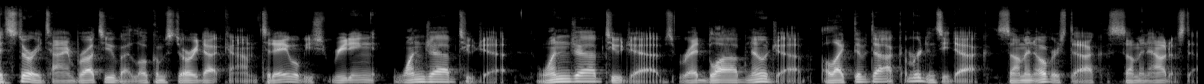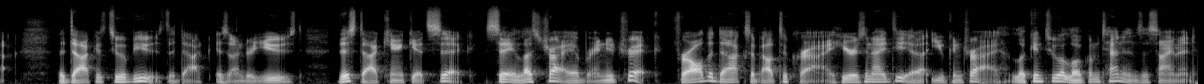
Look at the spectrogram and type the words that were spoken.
It's story time brought to you by locumstory.com. Today we'll be reading One Jab, Two Jab. One jab, two jabs, red blob, no jab, elective doc, emergency doc, some in overstock, some in out of stock. The doc is too abused, the doc is underused. This doc can't get sick. Say, let's try a brand new trick. For all the docs about to cry, here's an idea you can try. Look into a locum tenens assignment,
